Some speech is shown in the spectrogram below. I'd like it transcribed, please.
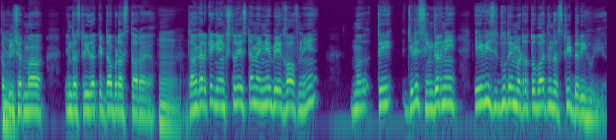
ਕਪਿਲ ਸ਼ਰਮਾ ਇੰਡਸਟਰੀ ਦਾ ਕਿੱਡਾ ਬੜਾ ਸਤਾਰਾ ਆ। ਤਾਂ ਕਰਕੇ ਗੈਂਗਸਟਰ ਇਸ ਟਾਈਮ ਇੰਨੇ ਬੇਖੌਫ ਨੇ ਤੇ ਜਿਹੜੇ ਸਿੰਗਰ ਨੇ ਇਹ ਵੀ ਸਿੱਧੂ ਦੇ ਮਰਡਰ ਤੋਂ ਬਾਅਦ ਇੰਡਸਟਰੀ ਡਰੀ ਹੋਈ ਆ।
